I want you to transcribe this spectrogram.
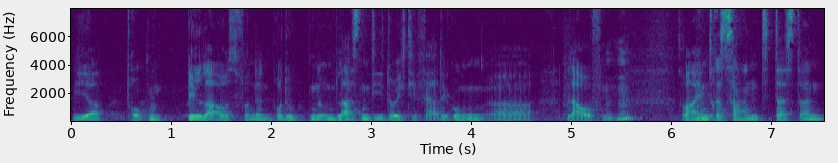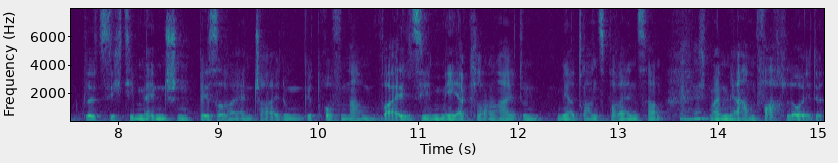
Wir drucken Bilder aus von den Produkten und lassen die durch die Fertigung äh, laufen. Mhm. Es war interessant, dass dann plötzlich die Menschen bessere Entscheidungen getroffen haben, weil sie mehr Klarheit und mehr Transparenz haben. Mhm. Ich meine, wir haben Fachleute,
